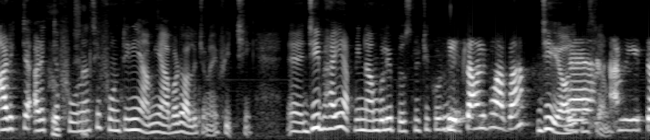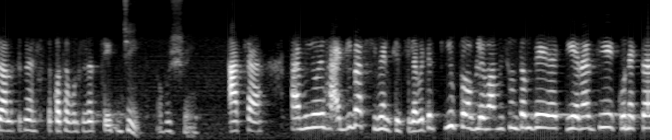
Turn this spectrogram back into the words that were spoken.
আরেকটা আরেকটা ফোন আছে ফোনটি নিয়ে আমি আবারও আলোচনায় ফিরছি। জি ভাই আপনি নাম বলে প্রশ্নটি করুন। জি আসসালামু আলাইকুম আপা। জি ওয়ালাইকুম হ্যাঁ, আসসালাম। আমি একটু আলোচনার সাথে কথা বলতে চাচ্ছি। জি অবশ্যই। আচ্ছা আমি ওই হাইড্রিবাগ সিমেন্ট কিনছিলাম এটা কি প্রবলেম আমি শুনতাম যে কি এনার্জি কোন একটা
